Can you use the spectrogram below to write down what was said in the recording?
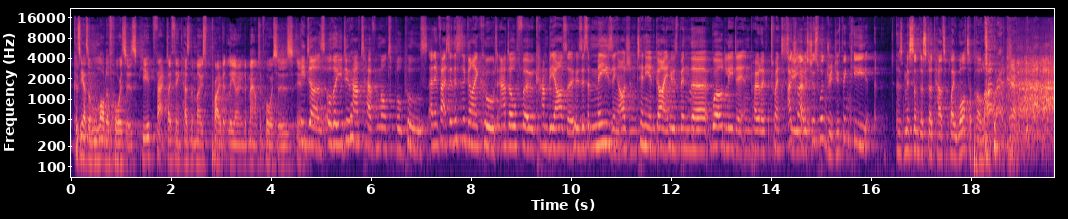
because he has a lot of horses. He, in fact, I think has the most privately owned amount of horses. In, He does, although you do have to have multiple pools. And in fact, so this is a guy called Adolfo Cambiaso, who's this amazing Argentinian guy who's been the world leader in polo for 22 Actually, years. I was just wondering, do you think he has misunderstood how to play water polo?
